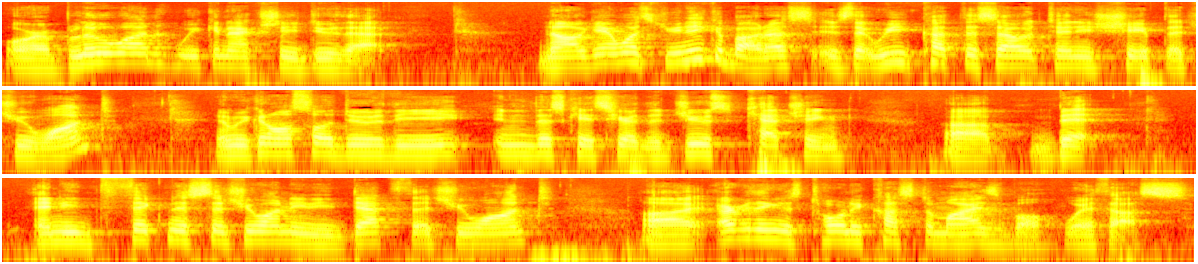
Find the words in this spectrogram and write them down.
or a blue one, we can actually do that. Now again, what's unique about us is that we cut this out to any shape that you want. And we can also do the, in this case here, the juice catching uh, bit. Any thickness that you want, any depth that you want, uh, everything is totally customizable with us.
